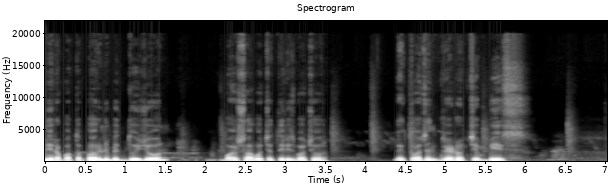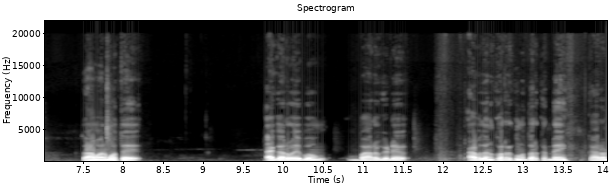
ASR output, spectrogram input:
নিরাপত্তা প্রহরী নেবে দুইজন, বয়স সর্বোচ্চ তিরিশ বছর, দেখতে পাচ্ছেন, গ্রেড হচ্ছে বিশ। তো আমার মতে এগারো এবং বারো গ্রেডে আবেদন করার কোনো দরকার নেই, কারণ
